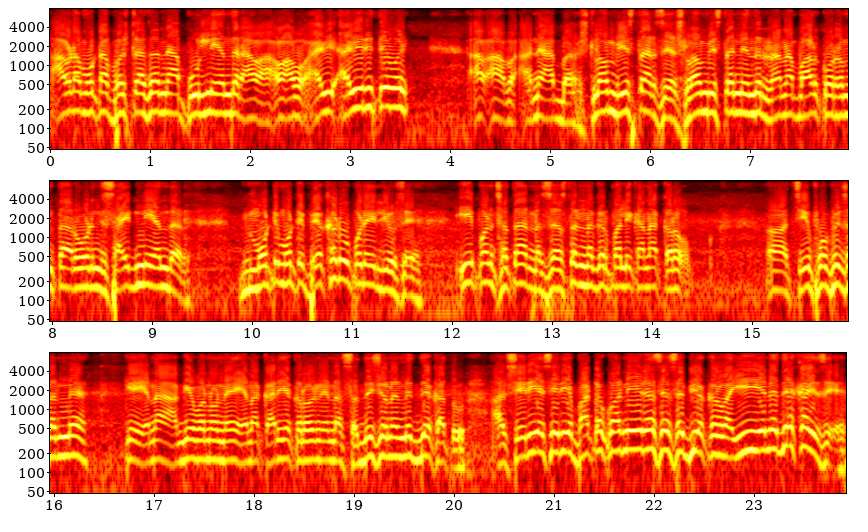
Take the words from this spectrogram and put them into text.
આવડા મોટા ભ્રષ્ટાચારને આ પુલની અંદર આવા- આવા- રીતે હોય? અને આ સ્લમ વિસ્તાર છે. સ્લમ વિસ્તારની અંદર નાના બાળકો રમતા રોડની સાઈડની અંદર મોટી મોટી ભેખડું પડેલું છે. એ પણ છતાં જસદણ નગરપાલિકાના કરો ચીફ ઓફિસરને કે એના આગેવાનોને, એના કાર્યકરોને, એના સદસ્યોને નથી દેખાતું. આ શેરીએ શેરીએ ભાટકવાની રહેશે સભ્ય કરવા એ એને દેખાય છે.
